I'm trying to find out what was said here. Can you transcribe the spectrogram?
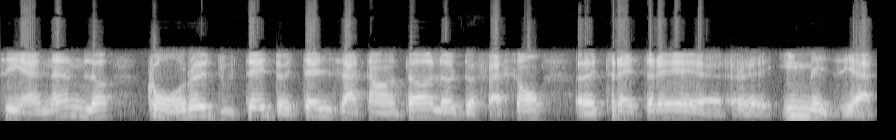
CNN là, qu'on redoutait de tels attentats là, de façon euh, très, très euh, immédiate.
